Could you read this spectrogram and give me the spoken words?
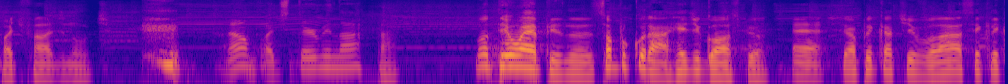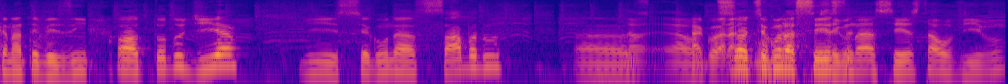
Pode falar de novo. Não, pode terminar. Não, tem um app, só procurar, Rede Gospel. É, Tem um aplicativo lá, você clica na TVzinha. Ó, todo dia, de segunda a sábado, Não, é o- agora Não, de segunda a sexta. segunda a sexta ao vivo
